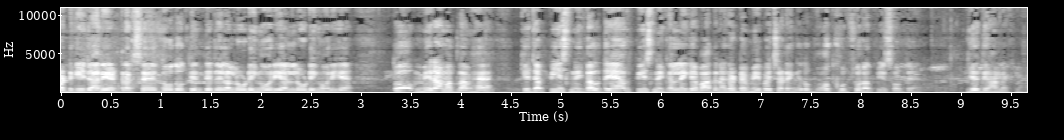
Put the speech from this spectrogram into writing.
पटकी जा रही है ट्रक से। दो दो तीन तीन जगह लोडिंग हो रही है अनलोडिंग हो रही है। तो मेरा मतलब है कि जब पीस निकलते हैं और पीस निकलने के बाद ना अगर डमी पे चढ़ेंगे तो बहुत खूबसूरत पीस होते हैं। ये ध्यान रखना।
